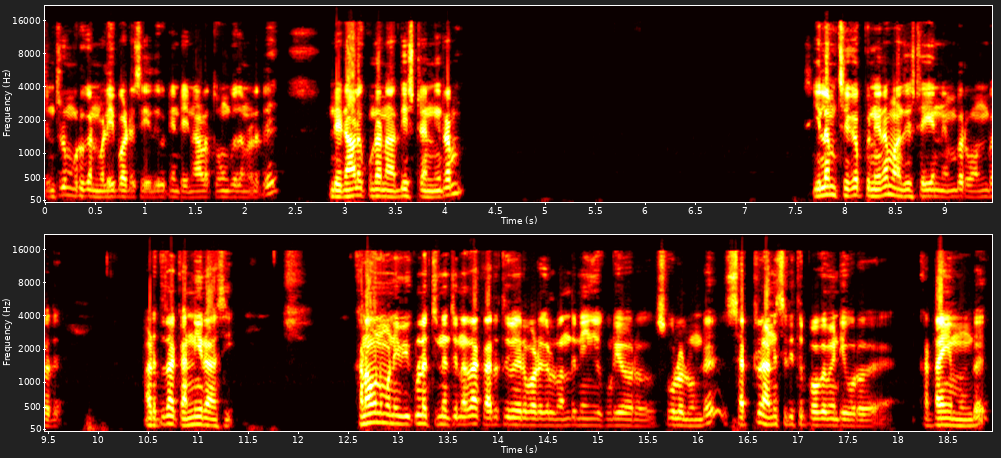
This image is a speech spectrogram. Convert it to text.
சென்று முருகன் வழிபாடு செய்துவிட்டு இன்றைய நாளை தூங்குவது நல்லது. இன்றைய நாளுக்கு உண்டான அதிர்ஷ்ட நிறம் இளம் சிகப்பு நிறம் அதிர்ஷ்ட நம்பர் ஒன்பது. அடுத்ததா கன்னிராசி. கணவன் மனைவிக்குள்ள சின்ன சின்னதாக கருத்து வேறுபாடுகள் வந்து நீங்கக்கூடிய ஒரு சூழல் உண்டு. சற்று அனுசரித்து போக வேண்டிய ஒரு கட்டாயம் உண்டு.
